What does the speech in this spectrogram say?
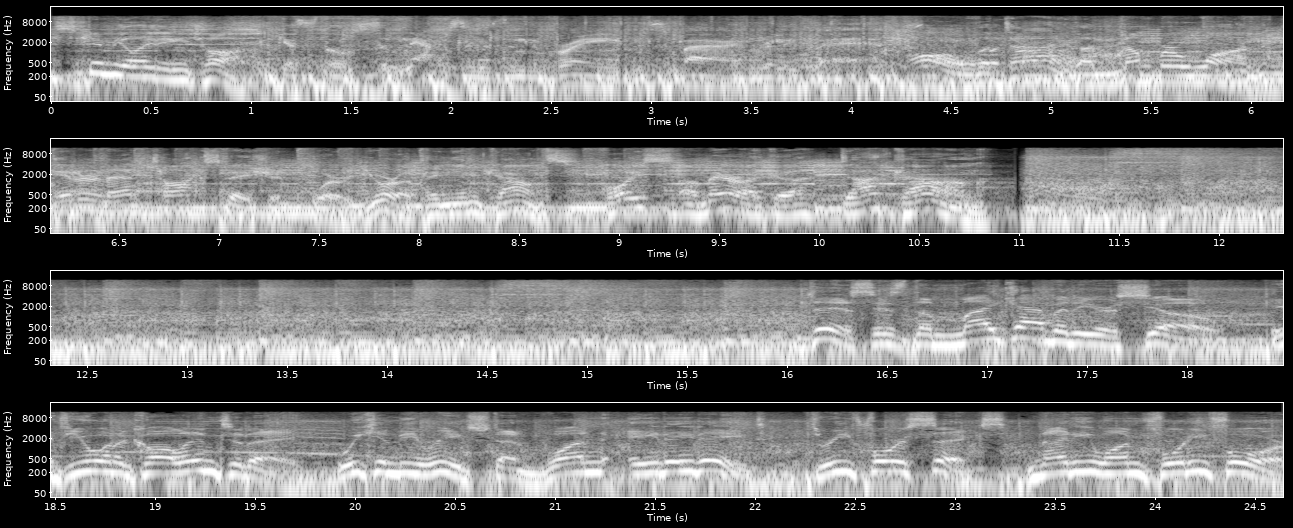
Stimulating talk gets those synapses in the brain firing really fast. All the time. The number one internet talk station where your opinion counts. VoiceAmerica.com. This is the Mike Abadir Show. If you want to call in today, we can be reached at 1 888 346 9144.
